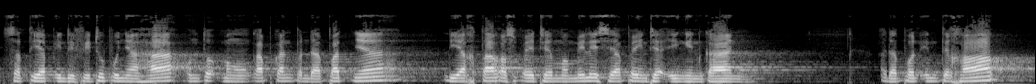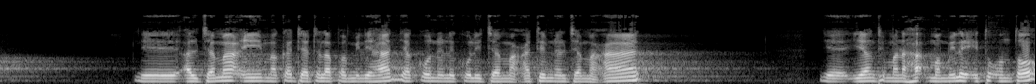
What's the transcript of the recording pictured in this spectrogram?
setiap individu punya hak untuk mengungkapkan pendapatnya liyakhtar supaya dia memilih siapa yang dia inginkan. Adapun intihab al-jama'i maka dia adalah pemilihan yakunu likuli jama'atin minal jama'at. Ya, yang di mana hak memilih itu untuk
